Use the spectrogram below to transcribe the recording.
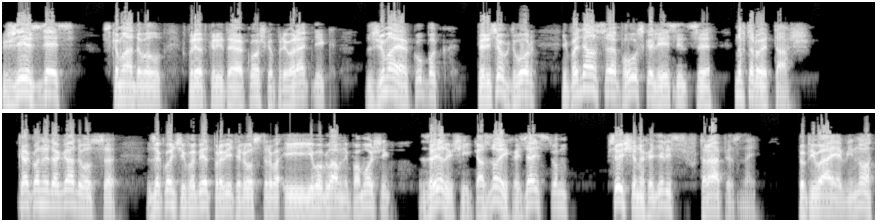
«Жди здесь!» — скомандовал в приоткрытое окошко привратник, сжимая кубок, пересек двор и поднялся по узкой лестнице на второй этаж. Как он и догадывался, закончив обед, правитель острова и его главный помощник, заведующий казной и хозяйством, все еще находились в трапезной, попивая вино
